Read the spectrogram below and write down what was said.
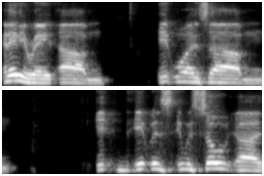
At any rate, um, it was um, it it was it was so uh,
